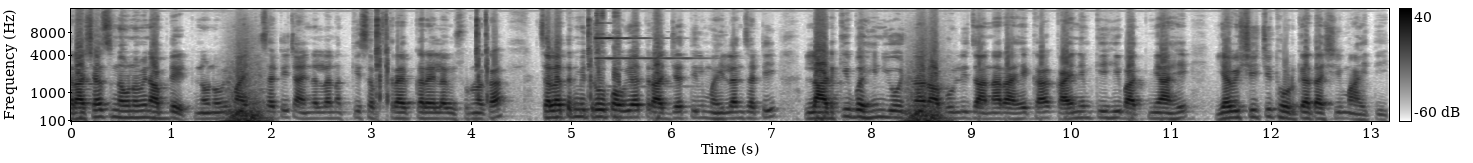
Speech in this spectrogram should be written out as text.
तर अशाच नवनवीन अपडेट नवनवीन माहितीसाठी चॅनलला नक्की सबस्क्राईब करायला विसरू नका. चला तर मित्र पाहूयात राज्यातील महिलांसाठी लाडकी बहीण योजना राबवली जाणार आहे का? काय नेमकी ही बातमी आहे? याविषयीची थोडक्यात अशी माहिती.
